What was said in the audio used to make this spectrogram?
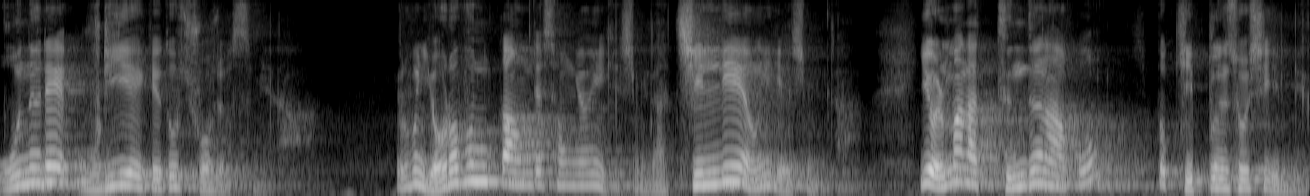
오늘의 우리에게도 주어졌습니다. 여러분 여러분 가운데 성령이 계십니다. 진리의 영이 계십니다. 이 얼마나 든든하고 또 기쁜 소식입니까?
